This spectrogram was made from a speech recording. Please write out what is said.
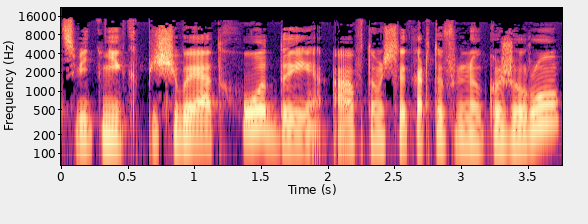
цветник пищевые отходы, а в том числе картофельную кожуру?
